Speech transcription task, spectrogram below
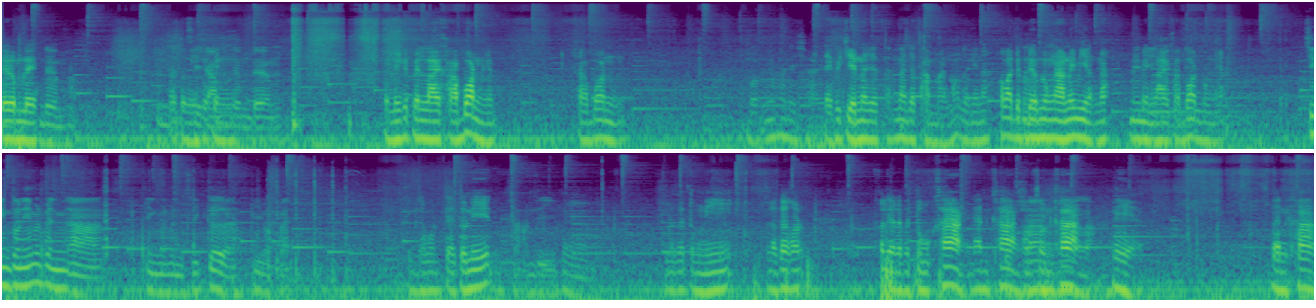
เดิมเลย เดิมครับแล้วตรงนี้จะเป็นสีดำเดิมตัวนี้ก็เป็นลายคาร์บอนครับ คาร์บอนๆรถไม่ค่อยได้ใช้ แต่พี่เจมส์น่าจะน่าจะทำมันมั้งตัวนี้นะ เพราะว่าเดิมๆโรงงานไม่มีหรอกนะไม่มีเป็นลายคาร์บอนตรงเนี้ยจริงตัวนี้มันเป็นอ่าจริงมันเป็นสติกเกอร์นะพี่มาแปะเป็นคาร์บอน แต่ตัวนี้สามดีอืมแล้วก็ตรงนี้แล้วก็เขาเขาเรียกอะไรประตูข้างด้านข้างคอนโซลข้างนี่ด้านข้าง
